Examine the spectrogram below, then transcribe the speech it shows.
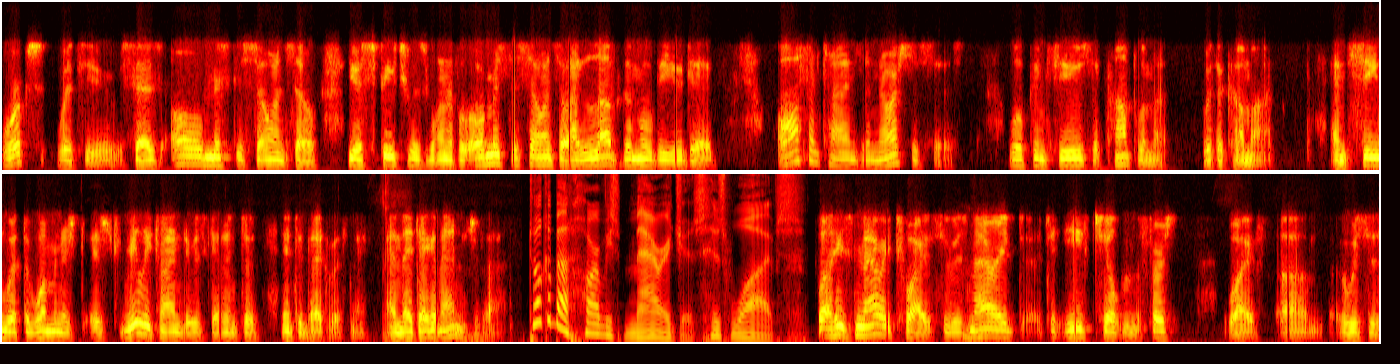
works with you says, "Oh, Mr. So and So, your speech was wonderful," or "Mr. So and So, I love the movie you did." Oftentimes, a narcissist will confuse a compliment with a come on and see what the woman is, is really trying to do is get into, into bed with me. And they take advantage of that. Talk about Harvey's marriages, his wives. Well, he's married twice. He was married to Eve Chilton, the first wife, um, who was his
